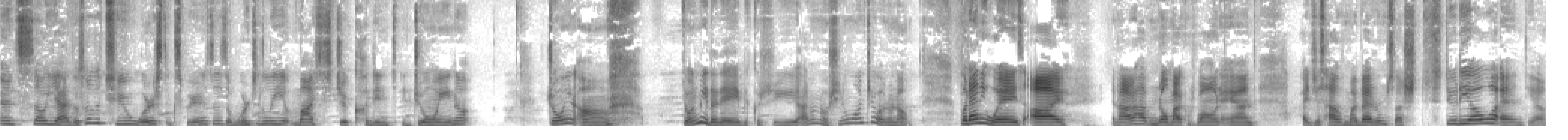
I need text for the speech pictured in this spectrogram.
And so yeah, those are the two worst experiences. Unfortunately, my sister couldn't join join um join me today because she I don't know, she didn't want to, I don't know. But anyways, I and I have no microphone and I just have my bedroom slash studio and yeah.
